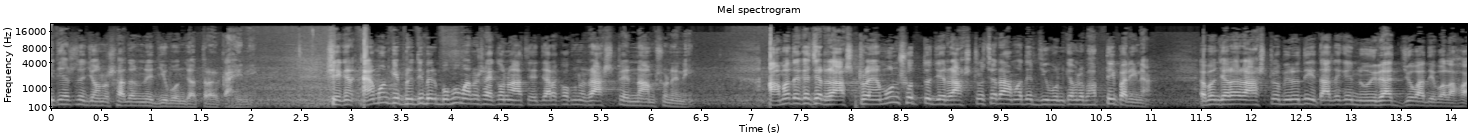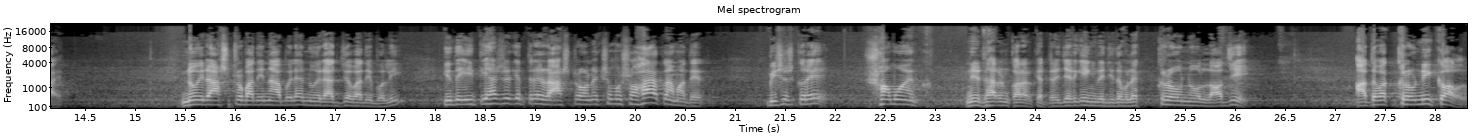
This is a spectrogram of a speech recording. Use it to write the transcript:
ইতিহাস হচ্ছে জনসাধারণের জীবনযাত্রার কাহিনী। সেখানে এমনকি পৃথিবীর বহু মানুষ এখনও আছে যারা কখনো রাষ্ট্রের নাম শোনেনি। আমাদের কাছে রাষ্ট্র এমন সত্য যে রাষ্ট্র ছাড়া আমাদের জীবনকে আমরা ভাবতেই পারি না। এবং যারা রাষ্ট্রবিরোধী, তাদেরকে নৈরাজ্যবাদী বলা হয়। নৈ রাষ্ট্রবাদী না বলে নৈরাজ্যবাদী বলি। কিন্তু ইতিহাসের ক্ষেত্রে রাষ্ট্র অনেক সময় সহায়ক আমাদের। বিশেষ করে সময় নির্ধারণ করার ক্ষেত্রে, যেটাকে ইংরেজিতে বলে ক্রোনোলজি অথবা ক্রনিকল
